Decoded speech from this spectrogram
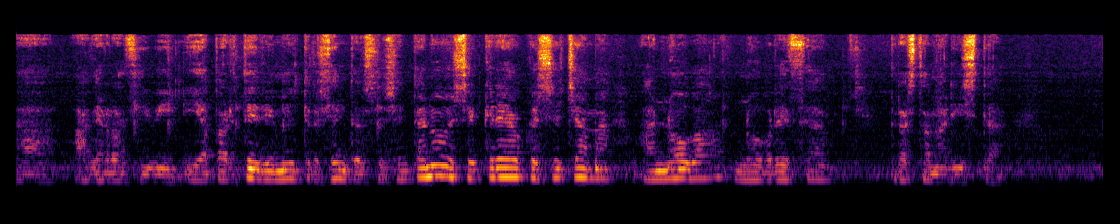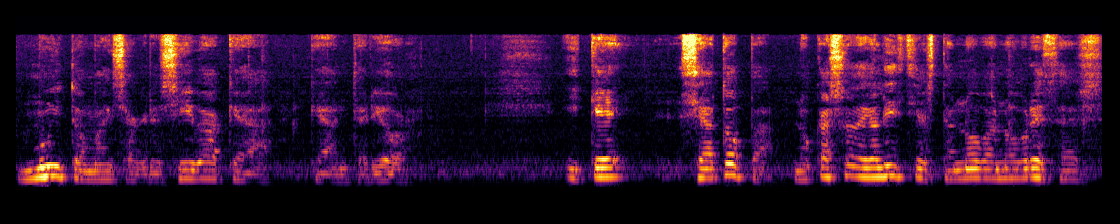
a, a Guerra Civil. E a partir de 1369 se crea o que se chama a nova nobreza trastamarista, moito máis agresiva que a que a anterior e que se atopa no caso de Galicia esta nova nobrezas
